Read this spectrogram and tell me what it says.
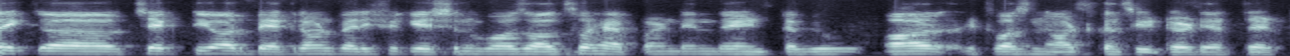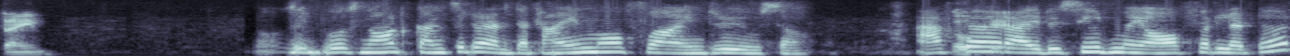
like uh, checked your background verification was also happened in the interview, or it was not considered at that time? No, it was not considered at the time of uh, interview, sir. After okay. I received my offer letter,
